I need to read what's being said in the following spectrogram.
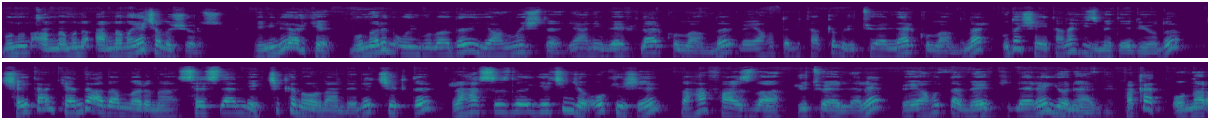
Bunun anlamını anlamaya çalışıyoruz. Deniliyor ki bunların uyguladığı yanlıştı. Yani vefler kullandı veyahut da bir takım ritüeller kullandılar. Bu da şeytana hizmet ediyordu. Şeytan kendi adamlarına seslendi. Çıkın oradan dedi. Çıktı. Rahatsızlığı geçince o kişi daha fazla ritüellere veyahut da vevkilere yöneldi. Fakat onlar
